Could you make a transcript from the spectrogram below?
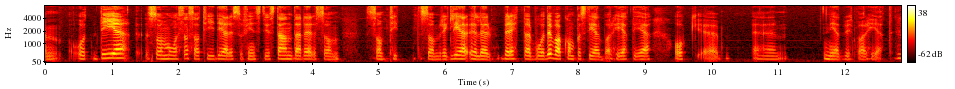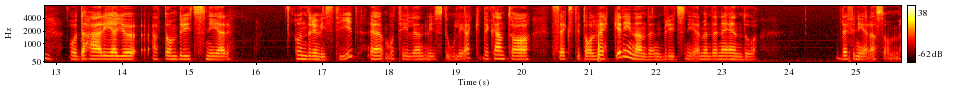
Um, och det som Åsa sa tidigare så finns det ju standarder som, som, som regler, eller berättar både vad komposterbarhet är och eh, eh, nedbrytbarhet. Mm. Och det här är ju att de bryts ner under en viss tid eh, och till en viss storlek. Det kan ta 6 till 12 veckor innan den bryts ner men den är ändå definieras som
